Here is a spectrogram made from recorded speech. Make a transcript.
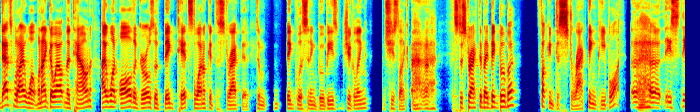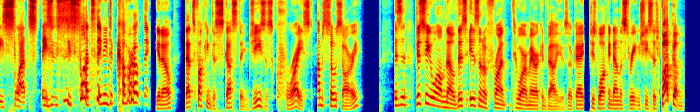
That's what I want. When I go out in the town, I want all the girls with big tits so I don't get distracted. Some big glistening boobies jiggling and she's like, uh, it's distracted by Big Booba? Fucking distracting people. Uh, these these sluts, these these sluts, they need to cover up. You know, that's fucking disgusting. Jesus Christ, I'm so sorry. This is just so you all know, this is an affront to our American values. Okay, she's walking down the street and she says, "Fuck them,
